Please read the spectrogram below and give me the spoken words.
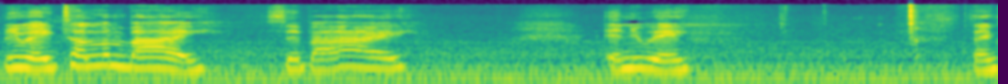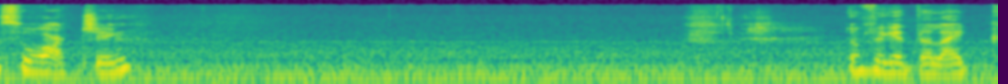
Anyway, tell them bye. Say bye. Anyway, thanks for watching. Don't forget to like,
